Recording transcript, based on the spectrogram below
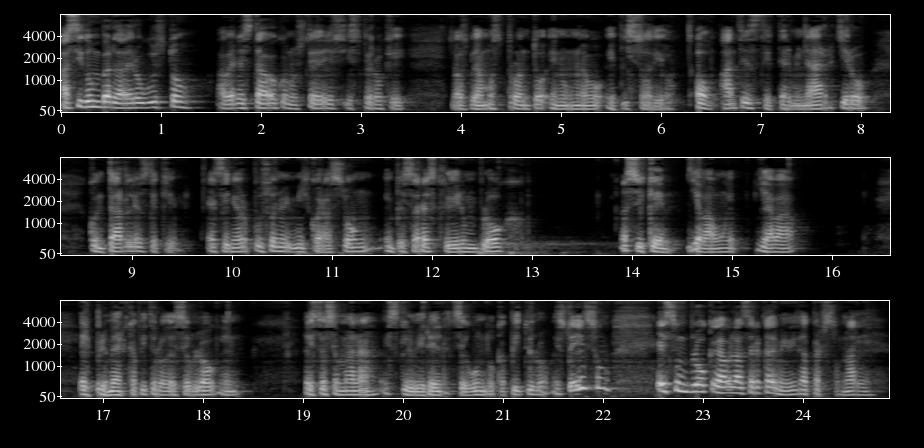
Ha sido un verdadero gusto haber estado con ustedes y espero que nos veamos pronto en un nuevo episodio. Oh, antes de terminar, quiero contarles de que el Señor puso en mi corazón empezar a escribir un blog. Así que ya va, un, ya el primer capítulo de ese blog. En esta semana escribiré el segundo capítulo. Este es un, es un blog que habla acerca de mi vida personal,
